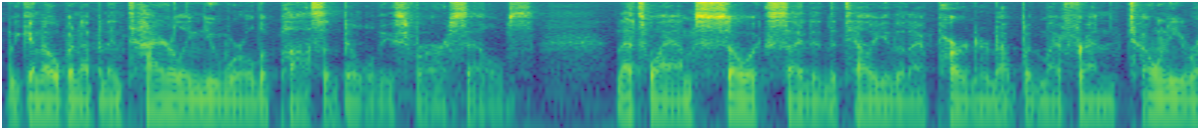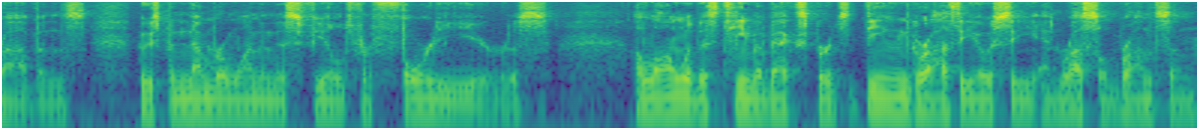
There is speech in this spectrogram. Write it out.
we can open up an entirely new world of possibilities for ourselves. That's why I'm so excited to tell you that I've partnered up with my friend Tony Robbins, who's been number one in this field for 40 years along with his team of experts, Dean Graziosi and Russell Brunson.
